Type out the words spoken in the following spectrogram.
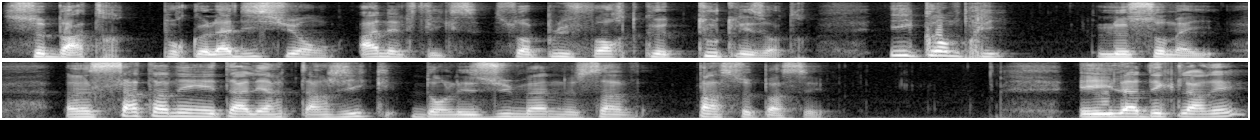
Se battre pour que l'addition à Netflix soit plus forte que toutes les autres, y compris le sommeil. Un satané état léthargique dont les humains ne savent pas se passer. Et il a déclaré,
